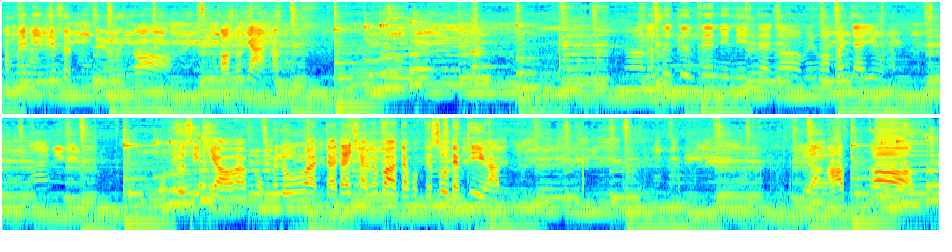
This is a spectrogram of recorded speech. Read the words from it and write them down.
ทำให้ดีที่สุดสีน้ำเงินก็พร้อมทุกอย่างครับ ก็รู้สึกตื่นเต้นนิดๆแต่ก็มีความมั่นใจอยู่ครับผมอยู่สีเขียวครับ ผมไม่รู้ว่าจะได้แชมป์หรือเปล่าแต่ผมจะสู้เต็มที่ครับ เหลืองครับก็ไม่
